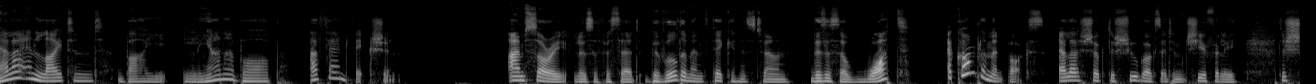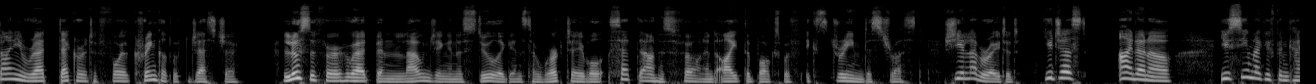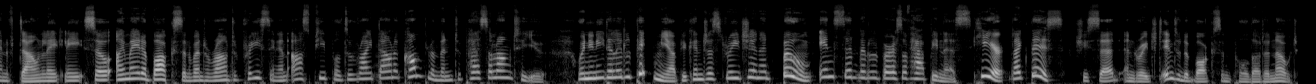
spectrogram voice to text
Ella Enlightened by Liannabob, a fanfiction. I'm sorry, Lucifer said, bewilderment thick in his tone. This is a what? A compliment box. Ella shook the shoebox at him cheerfully. The shiny red decorative foil crinkled with the gesture. Lucifer, who had been lounging in a stool against her work table, set down his phone and eyed the box with extreme distrust. She elaborated. You just, I don't know. You seem like you've been kind of down lately, so I made a box and went around the precinct and asked people to write down a compliment to pass along to you. When you need a little pick me up, you can just reach in and boom, instant little burst of happiness. Here, like this, she said, and reached into the box and pulled out a note.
